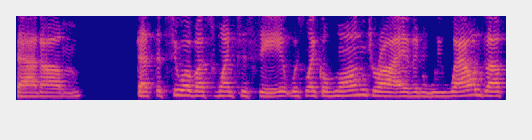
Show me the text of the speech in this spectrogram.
that um that the two of us went to see. It was like a long drive and we wound up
